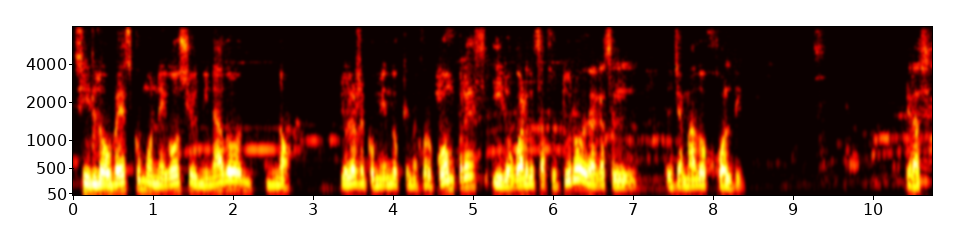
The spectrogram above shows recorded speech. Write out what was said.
si lo ves como negocio el minado, no. Yo les recomiendo que mejor compres y lo guardes a futuro y hagas el, llamado holding. Gracias.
